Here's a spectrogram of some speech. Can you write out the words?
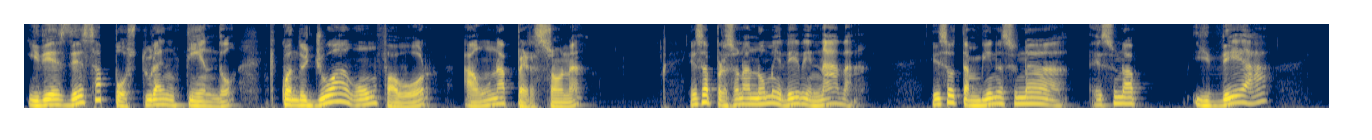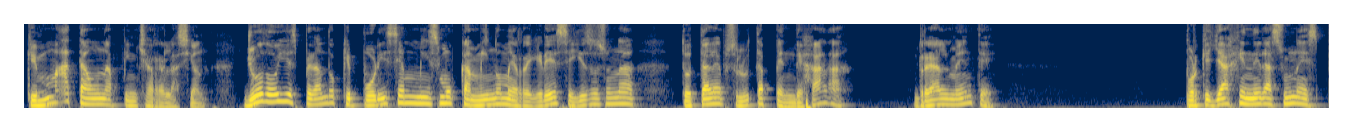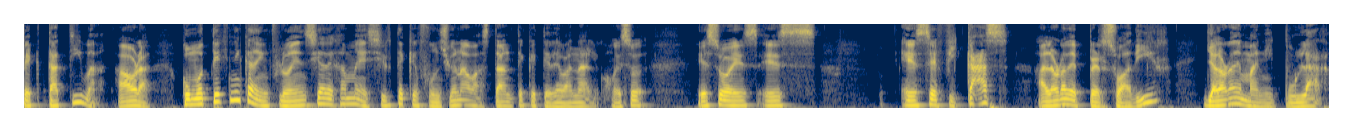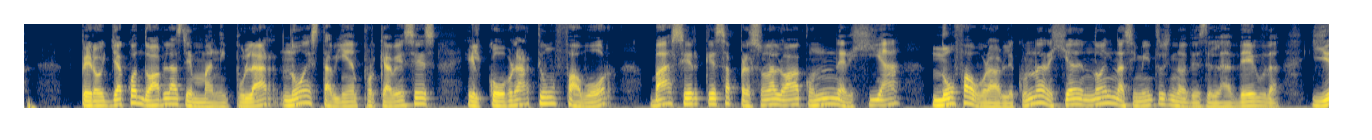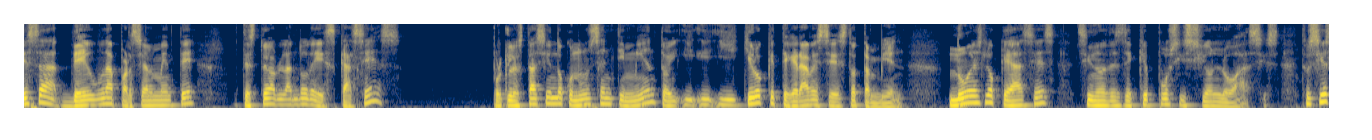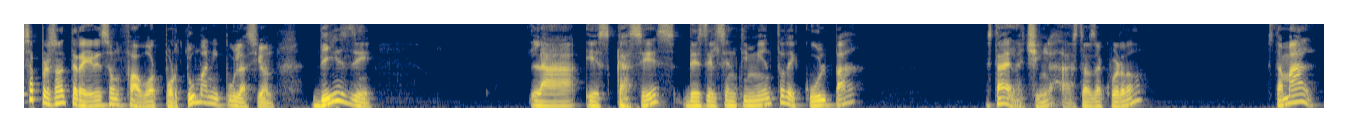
Y desde esa postura entiendo que cuando yo hago un favor, a una persona, esa persona no me debe nada. Eso también es una, es una idea que mata una pinche relación. Yo doy esperando que por ese mismo camino me regrese y eso es una total y absoluta pendejada. Realmente. Porque ya generas una expectativa. Ahora, como técnica de influencia, déjame decirte que funciona bastante que te deban algo. Eso, eso es, es es eficaz a la hora de persuadir y a la hora de manipular. Pero ya cuando hablas de manipular no está bien porque a veces el cobrarte un favor va a hacer que esa persona lo haga con una energía no favorable, con una energía de no el nacimiento sino desde la deuda. Y esa deuda parcialmente te estoy hablando de escasez porque lo está haciendo con un sentimiento y, quiero que te grabes esto también. No es lo que haces, sino desde qué posición lo haces. Entonces, si esa persona te regresa un favor por tu manipulación desde la escasez, desde el sentimiento de culpa, está de la chingada, ¿estás de acuerdo? Está mal.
